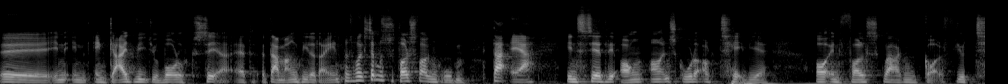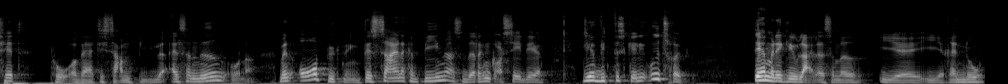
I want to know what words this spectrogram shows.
Øh, en, en, en guide-video, hvor du ser, at der er mange biler, der er ens. Men for eksempel hos Volkswagen-gruppen, der er en Seat Leon og en Skoda Octavia og en Volkswagen Golf jo tæt på at være de samme biler, altså nedenunder. Men overbygningen, design og kabiner osv., der kan man godt se det her. De har vidt forskellige udtryk. Det har man ikke lige lejlet sig med i, øh, i Renault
